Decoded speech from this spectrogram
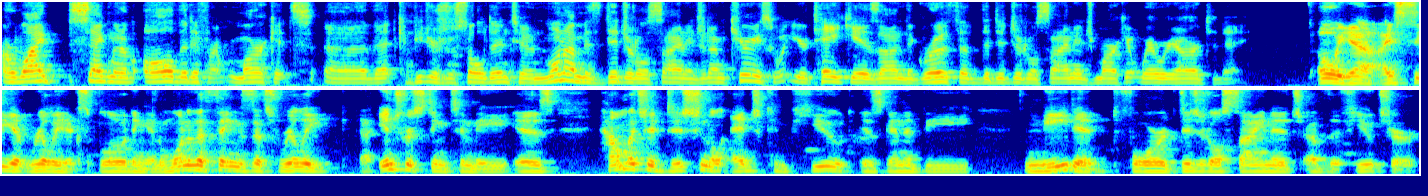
or wide segment of all the different markets uh, that computers are sold into, and one of them is digital signage. And I'm curious what your take is on the growth of the digital signage market where we are today. Oh yeah, I see it really exploding. And one of the things that's really uh, interesting to me is how much additional edge compute is going to be needed for digital signage of the future.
